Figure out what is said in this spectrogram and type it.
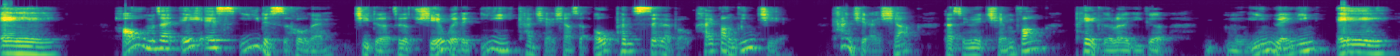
a。好，我们在 a s e 的时候呢，记得这个结尾的 e 看起来像是 open syllable 开放音节，看起来像，但是因为前方配合了一个母音元音 a，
